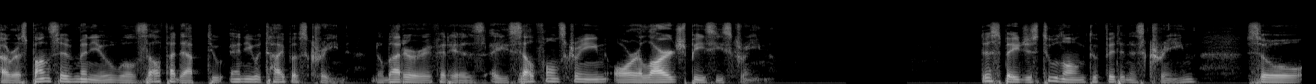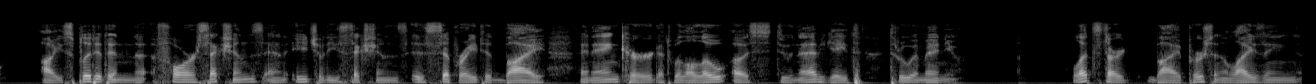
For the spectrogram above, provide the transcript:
A responsive menu will self-adapt to any type of screen, no matter if it is a cell phone screen or a large PC screen. This page is too long to fit in a screen, so I split it in four sections and each of these sections is separated by an anchor that will allow us to navigate through a menu. Let's start by personalizing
